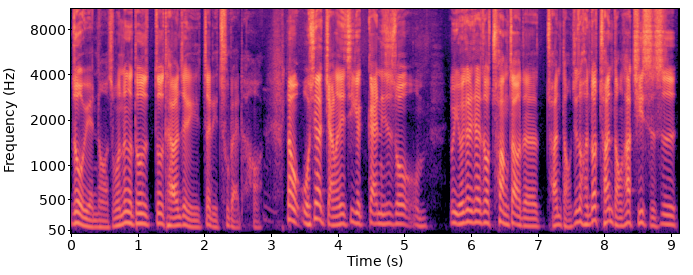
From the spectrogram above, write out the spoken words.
肉圆哦，什么那个都是都是台湾这里这里出来的哈。那我现在讲的这个概念是说，我们有一个叫做创造的传统，就是很多传统它其实是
